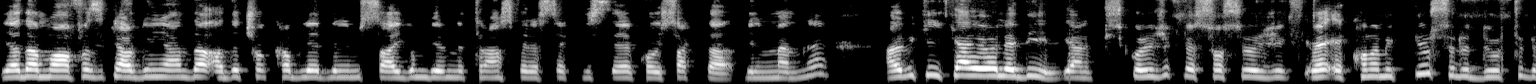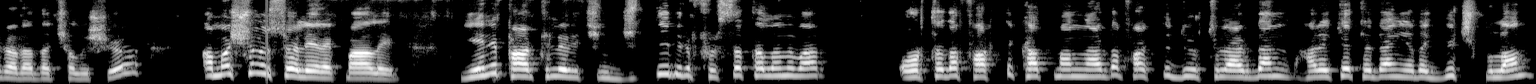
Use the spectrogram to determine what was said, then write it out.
ya da muhafazakar dünyada adı çok kabul edilmiş saygın birini transfer etsek listeye koysak da bilmem ne. Halbuki hikaye öyle değil. Yani psikolojik ve sosyolojik ve ekonomik bir sürü dürtü bir arada çalışıyor. Ama şunu söyleyerek bağlayayım. Yeni partiler için ciddi bir fırsat alanı var ortada farklı katmanlarda farklı dürtülerden hareket eden ya da güç bulan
